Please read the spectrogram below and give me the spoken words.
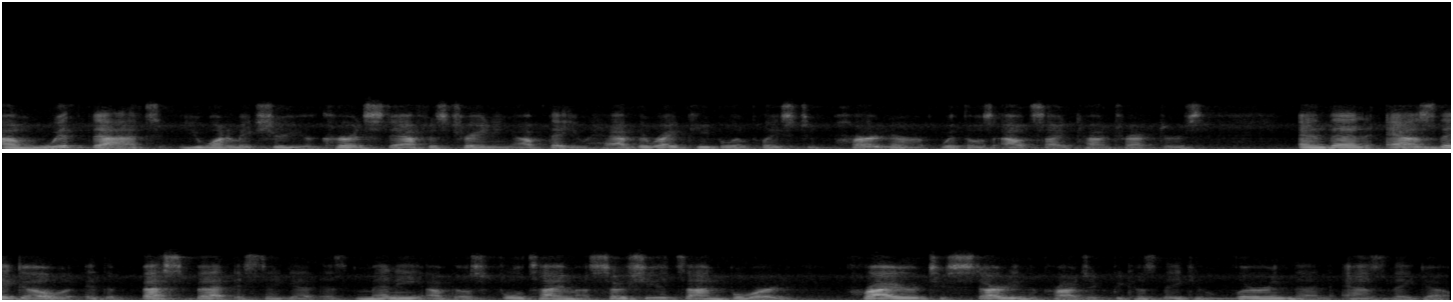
Um, with that, you want to make sure your current staff is training up, that you have the right people in place to partner with those outside contractors. And then as they go, the best bet is to get as many of those full time associates on board prior to starting the project because they can learn then as they go.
